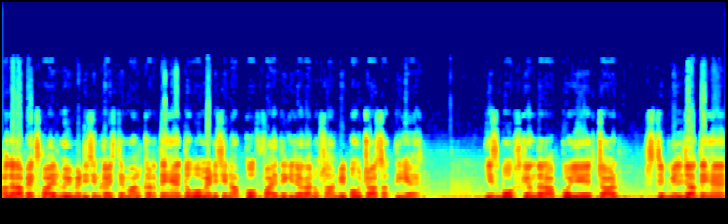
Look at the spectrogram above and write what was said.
अगर आप एक्सपायर हुई मेडिसिन का इस्तेमाल करते हैं तो वो मेडिसिन आपको फ़ायदे की जगह नुकसान भी पहुँचा सकती है। इस बॉक्स के अंदर आपको ये चार स्टिप मिल जाते हैं।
